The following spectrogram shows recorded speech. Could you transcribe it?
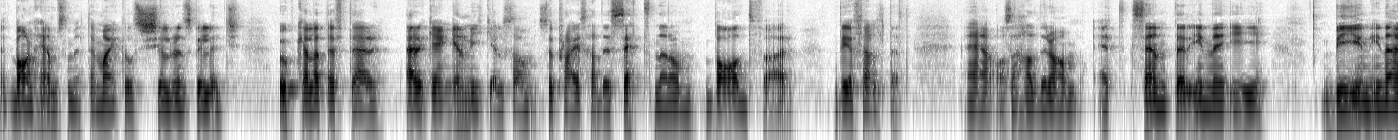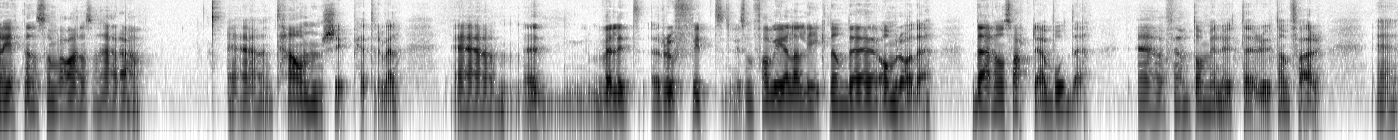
ett barnhem som hette Michael's Children's Village uppkallat efter ärkeängeln Mikael som Surprise hade sett när de bad för det fältet. Eh, och så hade de ett center inne i byn i närheten som var en sån här eh, township heter det väl. Eh, ett väldigt ruffigt liksom favela-liknande område där de svarta bodde. Eh, 15 minuter utanför eh,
